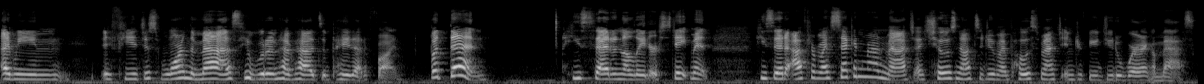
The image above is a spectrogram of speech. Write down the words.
I mean, if he had just worn the mask, he wouldn't have had to pay that fine. But then, he said in a later statement, he said, After my second round match, I chose not to do my post match interview due to wearing a mask.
